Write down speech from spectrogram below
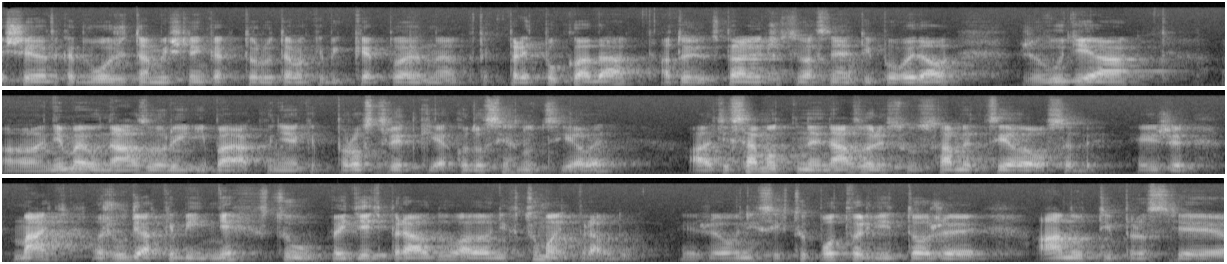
ešte jedna taká dôležitá myšlienka, ktorú tam akoby Kaplan tak predpokladá, a to je správne, čo si vlastne aj ty povedal, že ľudia nemajú názory iba ako nejaké prostriedky, ako dosiahnuť ciele, ale tie samotné názory sú samé ciele o sebe. Hej, že mať, že ľudia keby nechcú vedieť pravdu, ale oni chcú mať pravdu. Hej, že oni si chcú potvrdiť to, že áno, tí proste e,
